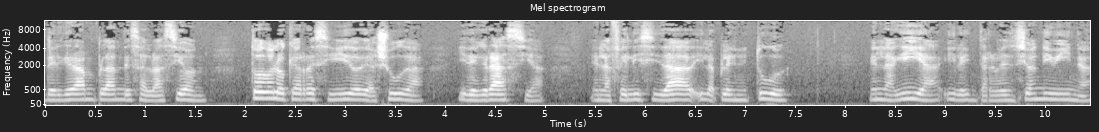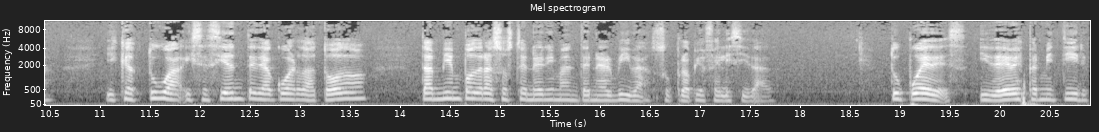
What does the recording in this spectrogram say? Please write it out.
del gran plan de salvación todo lo que ha recibido de ayuda y de gracia en la felicidad y la plenitud, en la guía y la intervención divina, y que actúa y se siente de acuerdo a todo, también podrá sostener y mantener viva su propia felicidad. Tú puedes y debes permitir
